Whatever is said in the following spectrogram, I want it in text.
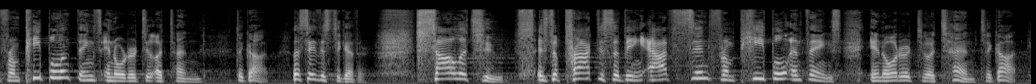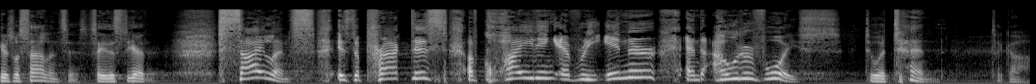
from people and things in order to attend to God. Let's say this together. Solitude is the practice of being absent from people and things in order to attend to God. Here's what silence is. Say this together. Silence is the practice of quieting every inner and outer voice to attend to God.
